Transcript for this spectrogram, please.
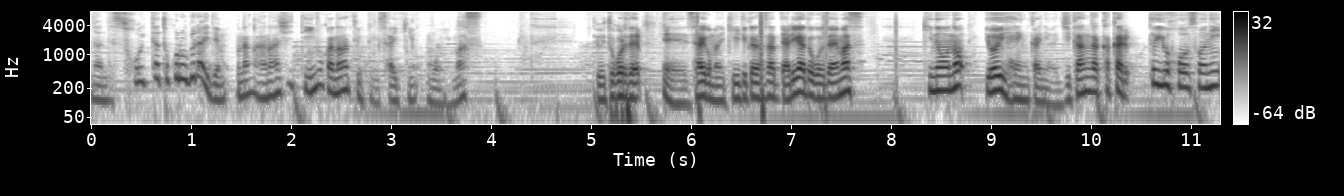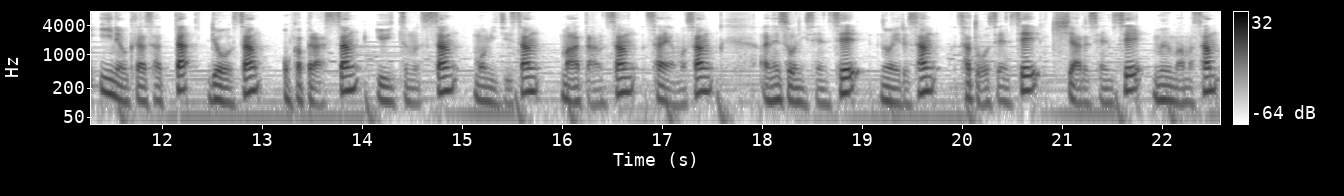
なんでそういったところぐらいでもなんか話っていいのかなというふうに最近思います。というところで、えー、最後まで聞いてくださってありがとうございます。昨日の良い変化には時間がかかるという放送にいいねをくださったりょうさん、岡プラスさん、ゆいつむさん、もみじさん、マータンさん、さやもさん、姉ソニ先生、ノエルさん、佐藤先生、岸原先生、ムーママさん、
